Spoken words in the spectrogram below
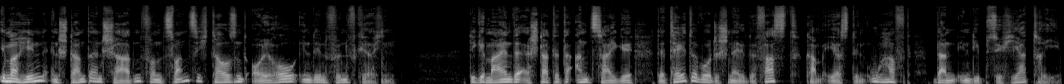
Immerhin entstand ein Schaden von 20.000 Euro in den fünf Kirchen. Die Gemeinde erstattete Anzeige, der Täter wurde schnell gefasst, kam erst in U-Haft, dann in die Psychiatrie.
